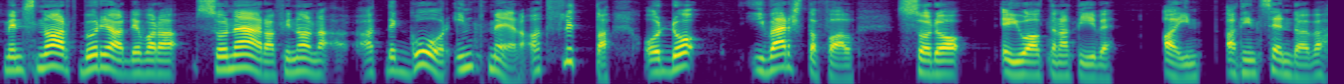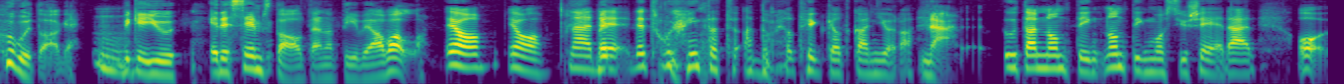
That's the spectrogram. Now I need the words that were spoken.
men snart börjar det vara så nära finalen att det går inte mer att flytta. Och då, i värsta fall, så då är ju alternativet att inte, sända överhuvudtaget. Vilket ju är det sämsta alternativet av alla. Ja, ja, nej det, det tror jag inte att, att de helt enkelt kan göra. Nej. Utan någonting, någonting måste ju ske där. Och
